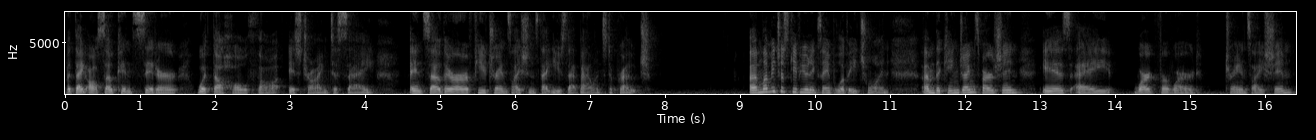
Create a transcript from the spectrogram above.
but they also consider what the whole thought is trying to say and so there are a few translations that use that balanced approach um, let me just give you an example of each one um, the king james version is a word for word translation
